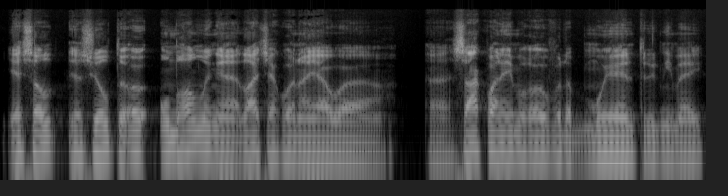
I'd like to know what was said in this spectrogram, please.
jij, zal, jij zult de onderhandelingen, laat jij gewoon aan jouw eh, eh, zaakwaarnemer over, daar bemoei je je natuurlijk niet mee.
